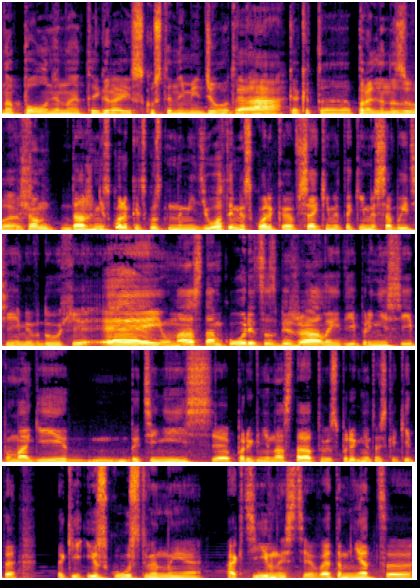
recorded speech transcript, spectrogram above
наполнена эта игра искусственными идиотами. Да. Как это правильно называют. Причем даже не сколько искусственными идиотами, сколько всякими такими событиями в духе «Эй, у нас там курица сбежала, иди принеси, помоги, дотянись, прыгни на статую, спрыгни». То есть какие-то такие искусственные активности. В этом нет э,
